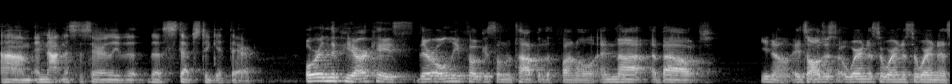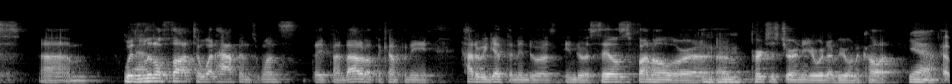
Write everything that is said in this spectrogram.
um, and not necessarily the the steps to get there. Or in the PR case, they're only focused on the top of the funnel and not about you know it's all just awareness, awareness, awareness. Um, with yeah. little thought to what happens once they found out about the company. How do we get them into a into a sales funnel or a, mm-hmm. a purchase journey or whatever you want to call it? Yeah.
